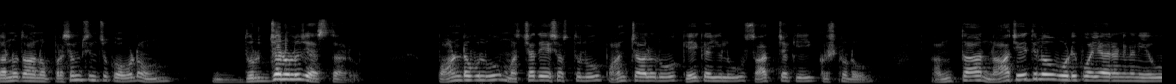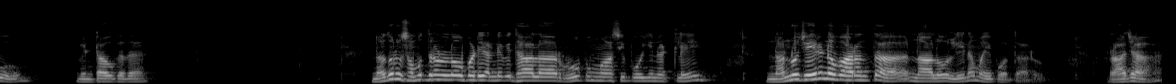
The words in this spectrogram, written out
తను తాను ప్రశంసించుకోవడం దుర్జనులు చేస్తారు. పాండవులు మత్స్యదేశస్థులు పాంచాలురు కేకయులు సాత్యకి కృష్ణుడు. అంతా నా చేతిలో ఓడిపోయారని నీవు వింటావు కదా. నదులు సముద్రంలో పడి అన్ని విధాల రూపుమాసిపోయినట్లే నన్ను చేరిన వారంతా నాలో లీనమైపోతారు. రాజా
